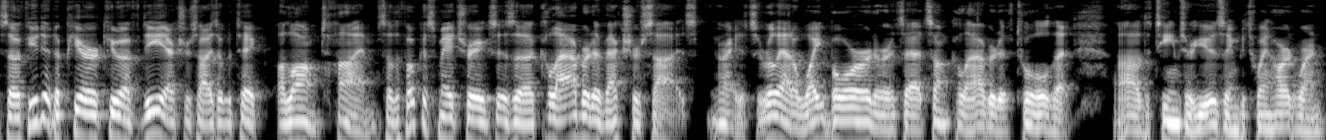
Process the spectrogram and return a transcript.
So if you did a pure QFD exercise, it would take a long time. So the focus matrix is a collaborative exercise, right? It's really at a whiteboard or it's at some collaborative tool that uh, the teams are using between hardware and,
